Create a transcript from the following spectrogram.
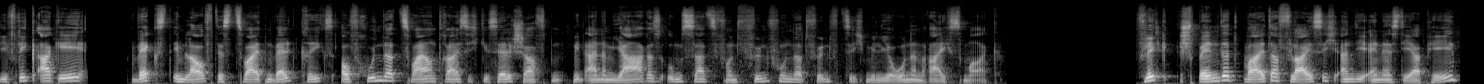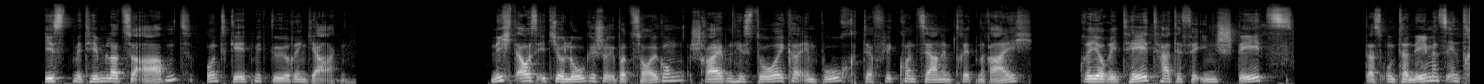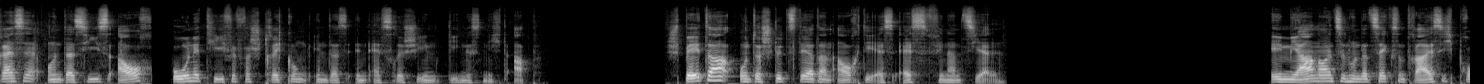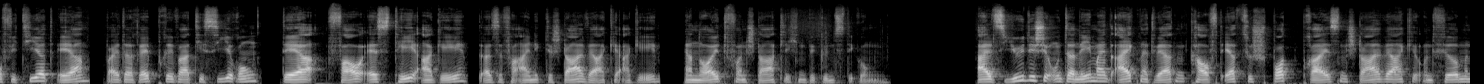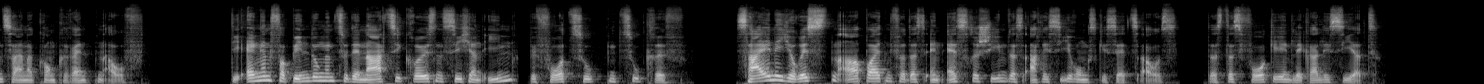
Die Flick AG wächst im Lauf des Zweiten Weltkriegs auf 132 Gesellschaften mit einem Jahresumsatz von 550 Millionen Reichsmark. Flick spendet weiter fleißig an die NSDAP, isst mit Himmler zu Abend und geht mit Göring jagen nicht aus ideologischer Überzeugung, schreiben Historiker im Buch Der Flick-Konzern im Dritten Reich, Priorität hatte für ihn stets das Unternehmensinteresse und das hieß auch ohne tiefe Verstrickung in das NS-Regime ging es nicht ab. Später unterstützte er dann auch die SS finanziell. Im Jahr 1936 profitiert er bei der Reprivatisierung der VST AG, also Vereinigte Stahlwerke AG, erneut von staatlichen Begünstigungen. Als jüdische Unternehmer enteignet werden, kauft er zu Spottpreisen Stahlwerke und Firmen seiner Konkurrenten auf. Die engen Verbindungen zu den Nazi-Größen sichern ihm bevorzugten Zugriff. Seine Juristen arbeiten für das NS-Regime das Arisierungsgesetz aus, das das Vorgehen legalisiert.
